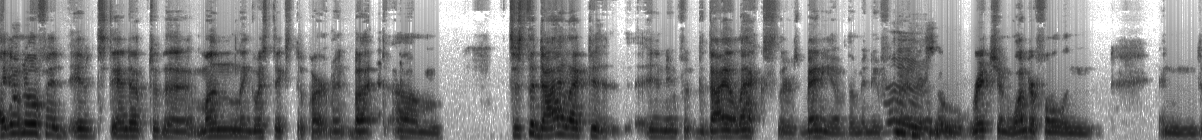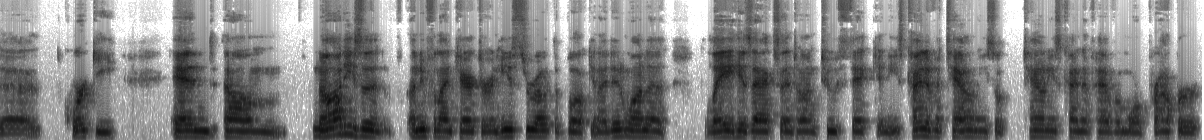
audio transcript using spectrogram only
i, don't know if it would stand up to the mun linguistics department but um just the dialect in the dialects there's many of them in newfoundland mm. they're so rich and wonderful and and uh, quirky and um Noddy's a, a Newfoundland character, and he's throughout the book. And I didn't want to lay his accent on too thick, and he's kind of a townie, so townies kind of have a more proper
